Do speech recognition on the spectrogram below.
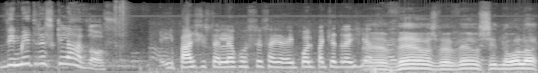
Δημήτρης Κλάδος. Υπάρχει στελέχωση στα υπόλοιπα κέντρα υγείας; Βεβαίως, βεβαίως είναι όλα.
